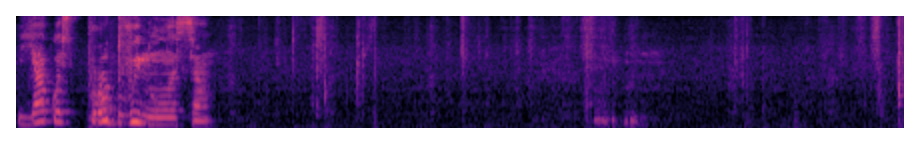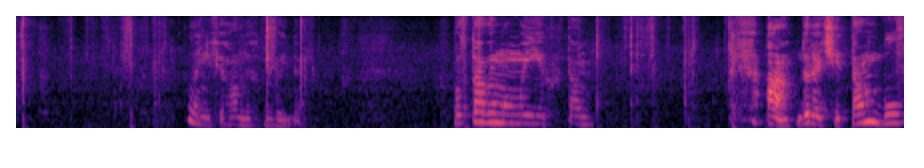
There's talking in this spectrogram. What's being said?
якось продвинулася. Але ніфіга в них не вийде. Поставимо ми їх там. А, до речі, там був,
